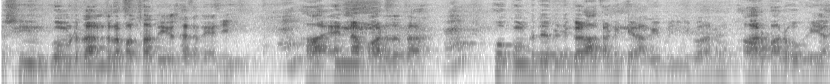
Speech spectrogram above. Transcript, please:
ਤੁਸੀਂ ਗੁੰਮਟ ਦਾ ਅੰਦਰਲਾ ਪਾਸਾ ਦੇਖ ਸਕਦੇ ਆ ਜੀ। ਆ ਇੰਨਾ ਪਾੜ ਦਿੱਤਾ। ਉਹ ਗੁੰਮਟ ਦੇ ਵਿੱਚ ਗਲਾ ਕੱਢ ਕੇ ਆ ਗਈ ਬਿਜਲੀ ਬਾਹਰ ਨੂੰ। ਆਰ ਪਾਰ ਹੋ ਗਈ ਆ।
